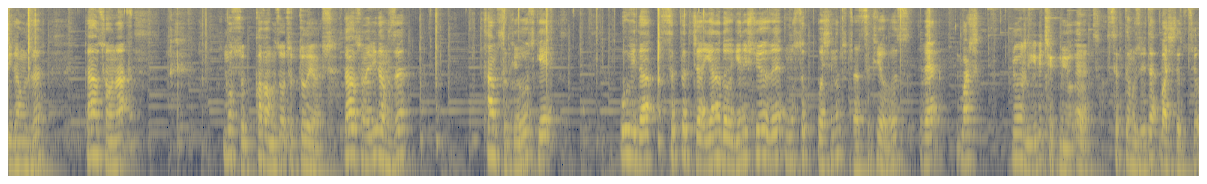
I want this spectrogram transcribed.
vidamızı. Daha sonra musluk kafamızı oturtturuyoruz. Daha sonra vidamızı tam sıkıyoruz ki bu vida sıktıkça yana doğru genişliyor ve musluk başını tutar. Sıkıyoruz ve baş gördüğü gibi çıkmıyor. Evet. Sıktığımız vida başta tutuyor.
